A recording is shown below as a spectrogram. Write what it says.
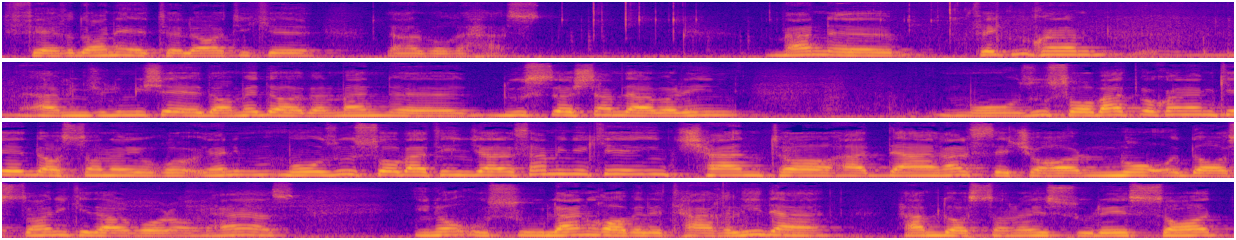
فقدان اطلاعاتی که در واقع هست. من فکر می‌کنم همینجوری میشه ادامه داد من دوست داشتم درباره این موضوع صحبت بکنم که داستانهای یعنی موضوع صحبت این جلسه هم اینه که این چند تا حداقل سه چهار نوع داستانی که در قرآن هست اینا اصولا قابل تقلیدن. هم داستانهای سوره ساد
